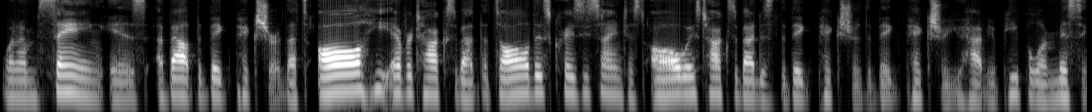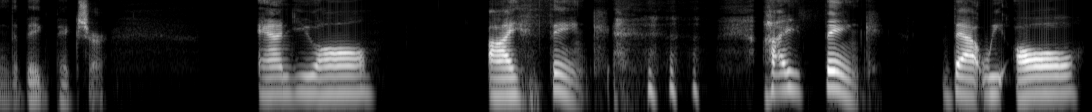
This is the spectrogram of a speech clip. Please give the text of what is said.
What I'm saying is about the big picture. That's all he ever talks about. That's all this crazy scientist always talks about is the big picture, the big picture. You have your people are missing the big picture. And you all, I think, I think that we all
